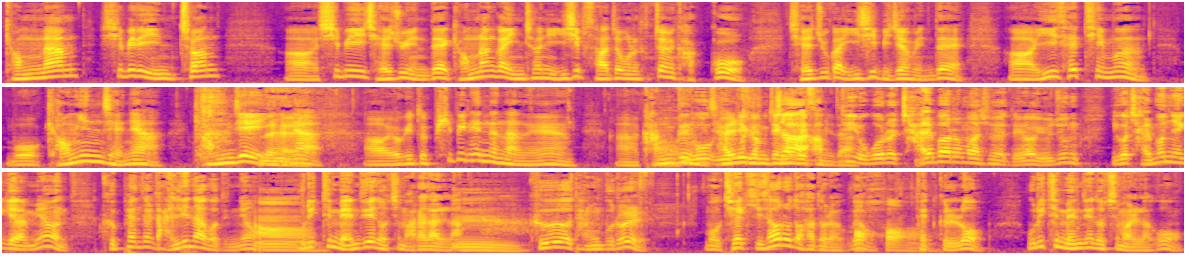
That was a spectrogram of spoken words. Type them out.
경남, 11위 인천, 아, 12위 제주인데 경남과 인천이 24점으로 승점이 같고 제주가 22점인데 아, 이세 팀은 뭐 경인제냐 경제인이냐 네. 어, 여기 또 피비린내 나는 아, 강등 어, 요- 잔류 경쟁하고 있습니다. 앞뒤 요거를 잘 발음하셔야 돼요. 요즘 이거 잘못 얘기하면 그 팬들 난리 나거든요. 어. 우리 팀 맨 뒤에 놓지 말아달라. 음. 그 당부를 뭐 제 기사로도 하더라고요. 어허. 댓글로 우리 팀 맨 뒤에 놓지 말라고.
